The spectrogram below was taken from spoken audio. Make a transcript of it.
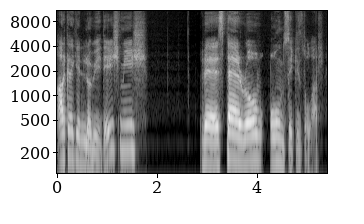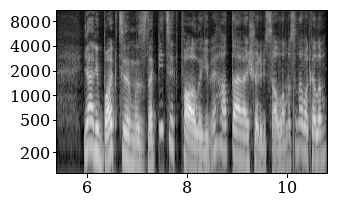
arkadaki lobi değişmiş. Ve Sparrow 18 dolar. Yani baktığımızda bir tık pahalı gibi. Hatta hemen şöyle bir sallamasına bakalım.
